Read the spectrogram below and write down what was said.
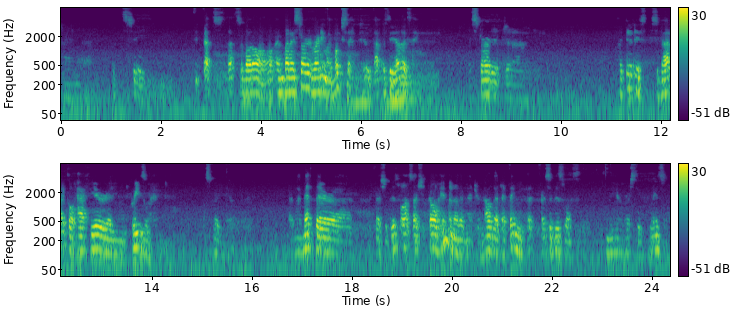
And uh, let's see. I think that's that's about all. And but I started writing my books then too. That was the other thing. I started. Uh, I did a sabbatical half year in Queensland, Australia, and I met there uh, Professor Biswas. I should call him another mentor now that I think that Professor Biswas from the University of Queensland.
